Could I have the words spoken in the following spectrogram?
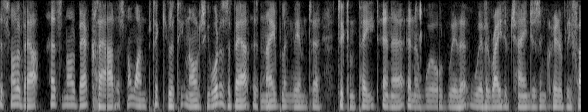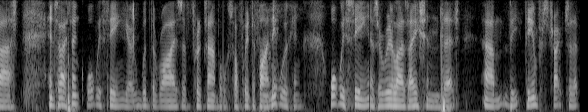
it's not about it's not about cloud. It's not one particular technology. What it's about is enabling them to, to compete in a in a world where the where the rate of change is incredibly fast. And so I think what we're seeing, you know, with the rise of, for example, software-defined networking, what we're seeing is a realization that um, the, the infrastructure that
